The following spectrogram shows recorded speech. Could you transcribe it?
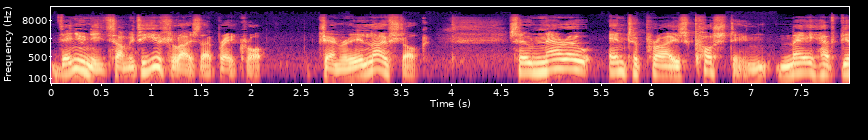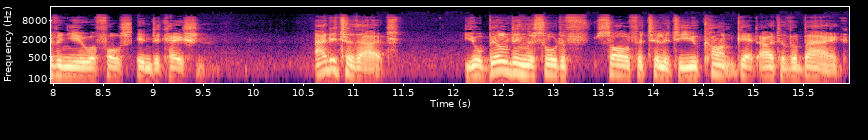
Then you need something to utilize that break crop, generally livestock. So narrow enterprise costing may have given you a false indication. Added to that, you're building the sort of soil fertility you can't get out of a bag.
